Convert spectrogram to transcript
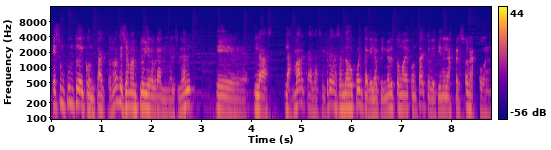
es un punto de contacto, ¿no? Que se llama employer branding. Al final, eh, las, las marcas, las empresas se han dado cuenta que la primera toma de contacto que tienen las personas con,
